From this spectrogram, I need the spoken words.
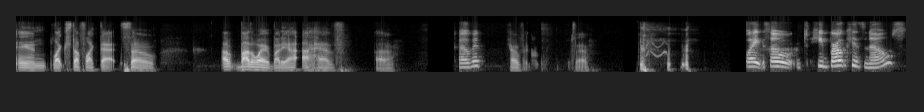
and like stuff like that. So, uh, by the way, everybody, I, I have uh, COVID? COVID. So, Wait, so he broke his nose?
